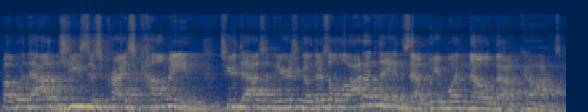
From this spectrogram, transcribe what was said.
But without Jesus Christ coming 2,000 years ago, there's a lot of things that we wouldn't know about God.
